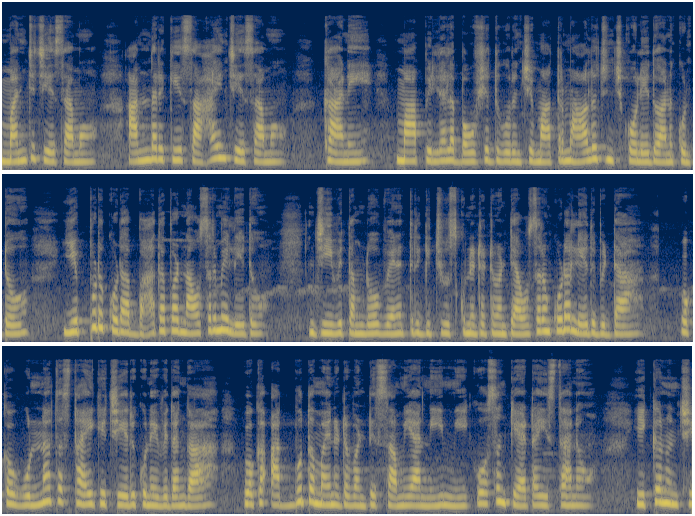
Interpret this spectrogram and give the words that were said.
మంచి చేశాము. అందరికీ సహాయం చేశాము. కానీ మా పిల్లల భవిష్యత్తు గురించి మాత్రం ఆలోచించుకోలేదు అనుకుంటూ ఎప్పుడు కూడా బాధపడిన అవసరమే లేదు. జీవితంలో వెనతిరిగి చూసుకునేటటువంటి అవసరం కూడా లేదు బిడ్డ. ఒక ఉన్నత స్థాయికి చేరుకునే విధంగా ఒక అద్భుతమైనటువంటి సమయాన్ని మీకోసం కేటాయిస్తాను. ఇక నుంచి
